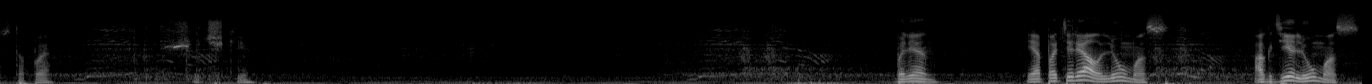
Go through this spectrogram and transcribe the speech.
Стопэ. Шички. Блин. Я потерял Люмос. А где Люмос?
